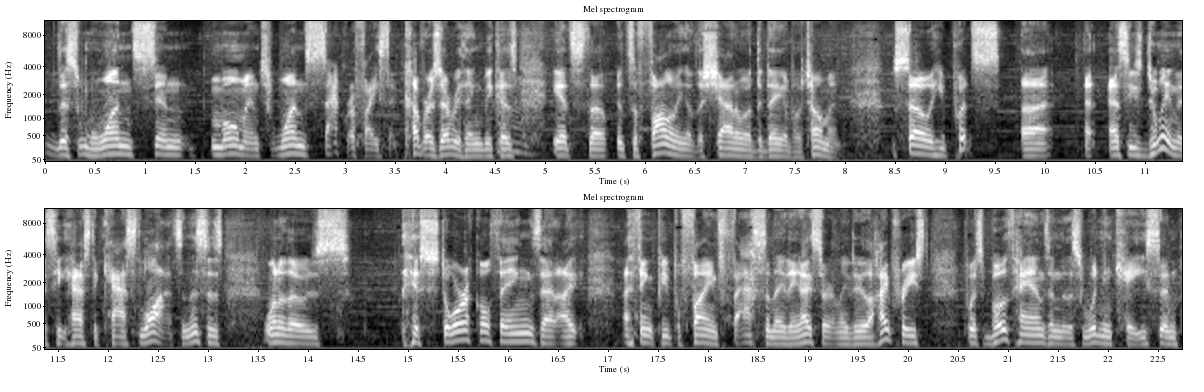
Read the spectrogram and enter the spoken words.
this one sin moment, one sacrifice that covers everything because it's the it's the following of the shadow of the Day of Atonement. So he puts uh, as he's doing this, he has to cast lots, and this is one of those historical things that I I think people find fascinating. I certainly do. The high priest puts both hands into this wooden case and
